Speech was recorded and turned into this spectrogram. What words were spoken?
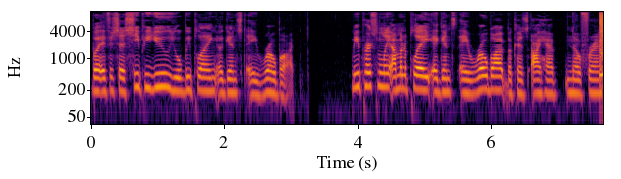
but if it says CPU, you'll be playing against a robot. Me personally, I'm going to play against a robot because I have no friends.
